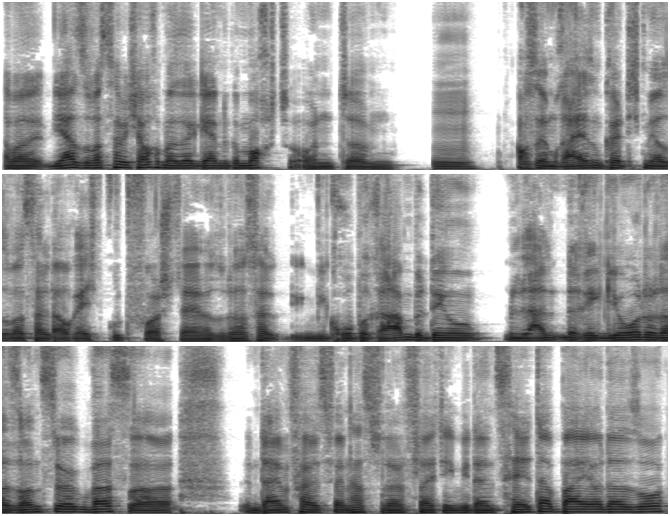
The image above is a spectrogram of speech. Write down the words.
Aber ja, sowas habe ich auch immer sehr gerne gemocht und ähm, Mhm. Außer im Reisen könnte ich mir sowas halt auch echt gut vorstellen. Also du hast halt irgendwie grobe Rahmenbedingungen, ein Land, eine Region oder sonst irgendwas. Äh, In deinem Fall, Sven, hast du dann vielleicht irgendwie dein Zelt dabei oder so.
